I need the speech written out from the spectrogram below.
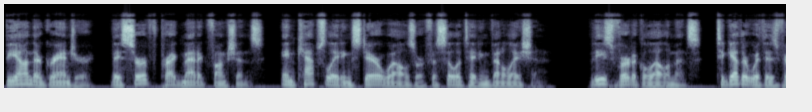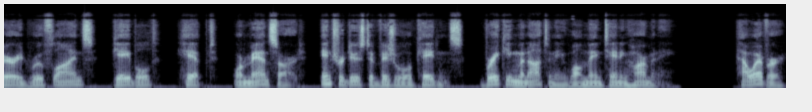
Beyond their grandeur, they served pragmatic functions, encapsulating stairwells or facilitating ventilation. These vertical elements, together with his varied roof lines, gabled, hipped, or mansard, introduced a visual cadence, breaking monotony while maintaining harmony. However,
